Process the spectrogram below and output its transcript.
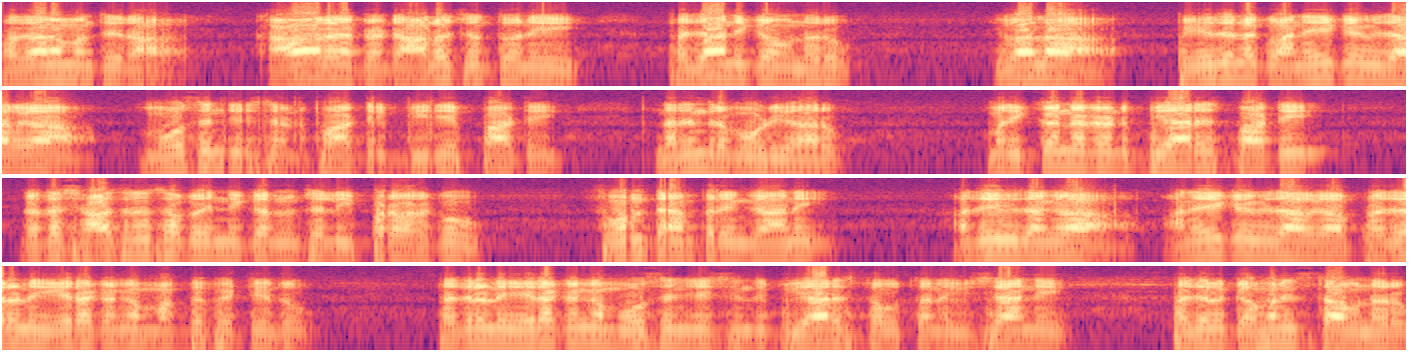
ప్రధానమంత్రి రా కావాలనేటువంటి ఆలోచనతో ప్రజానిగా ఉన్నారు. ఇవాళ పేదలకు అనేక విధాలుగా మోసం చేసినటువంటి party BJP party Narendra Modi గారు. మరి ఇక్కడ ఉన్నటువంటి బీఆర్ఎస్ పార్టీ గత శాసనసభ ఎన్నికల నుంచి వెళ్ళి ఇప్పటి వరకు ఫోన్ ట్యాంపరింగ్ కానీ అదేవిధంగా అనేక విధాలుగా ప్రజలను ఏ రకంగా మభ్యపెట్టిండ్రు ప్రజలను ఏ రకంగా మోసం చేసింది బీఆర్ఎస్ ప్రభుత్వం అనే విషయాన్ని ప్రజలు గమనిస్తూ ఉన్నారు.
